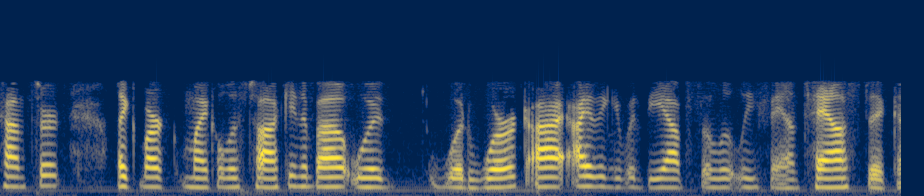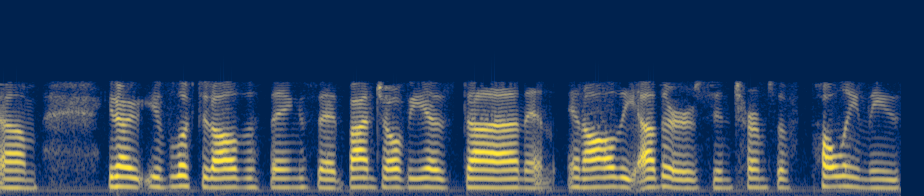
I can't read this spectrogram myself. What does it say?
concert like Mark Michael was talking about would would work? I I think it would be absolutely fantastic. Um you know, you've looked at all the things that Bon Jovi has done and and all the others in terms of pulling these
